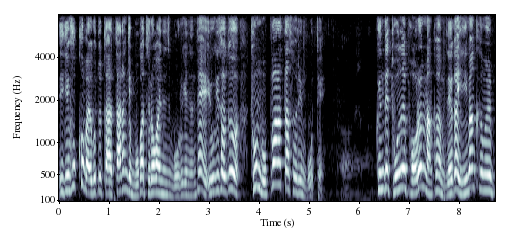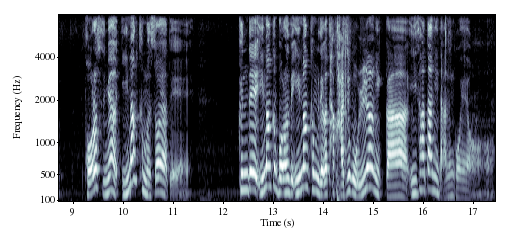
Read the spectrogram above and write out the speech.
이게 후크 말고도 다 다른 게 뭐가 들어가 있는지 모르겠는데 여기서도 돈 못 벌었다 소리는 못해. 근데 돈을 벌은 만큼 내가 이만큼을 벌었으면 이만큼은 써야 돼. 근데 이만큼 벌었는데 이만큼을 내가 다 가지고 올려니까 이 사단이 나는 거예요.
